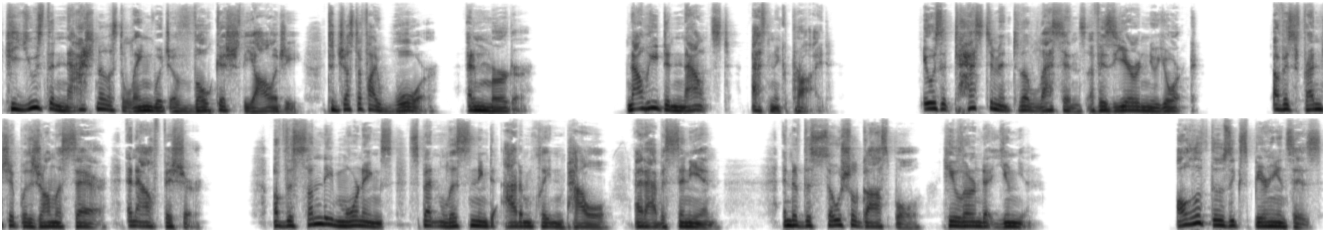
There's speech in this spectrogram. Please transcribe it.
He used the nationalist language of Volkish theology to justify war and murder. Now he denounced ethnic pride. It was a testament to the lessons of his year in New York, of his friendship with Jean Lasserre and Al Fisher, of the Sunday mornings spent listening to Adam Clayton Powell at Abyssinian, and of the social gospel he learned at Union. All of those experiences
